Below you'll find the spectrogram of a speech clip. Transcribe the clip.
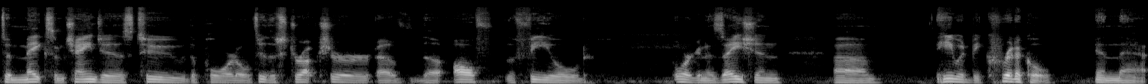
to make some changes to the portal, to the structure of the off the field organization, um, he would be critical in that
